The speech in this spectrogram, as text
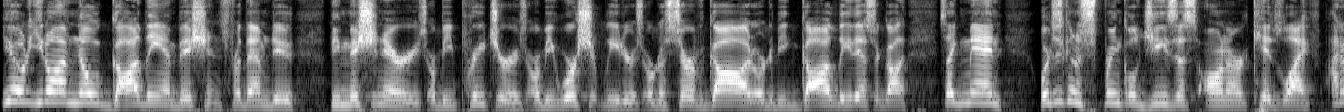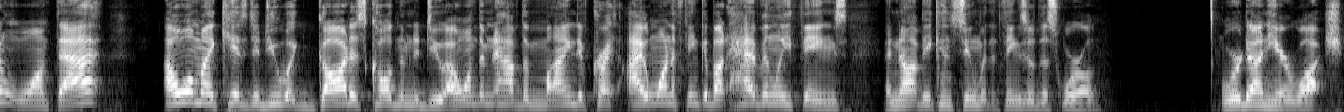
You know, you don't have no godly ambitions for them to be missionaries or be preachers or be worship leaders or to serve God or to be godly this or God. It's like, man, we're just going to sprinkle Jesus on our kids' life. I don't want that. I want my kids to do what God has called them to do. I want them to have the mind of Christ. I want to think about heavenly things and not be consumed with the things of this world. We're done here. Watch.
